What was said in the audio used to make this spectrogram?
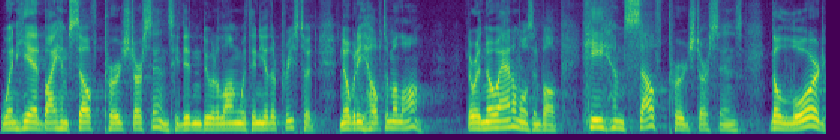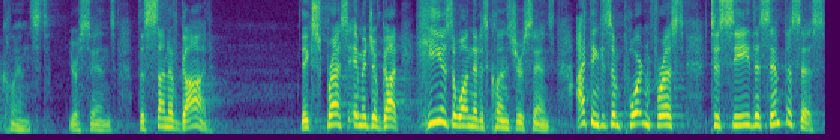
when he had by himself purged our sins, he didn't do it along with any other priesthood. Nobody helped him along. There were no animals involved. He himself purged our sins. The Lord cleansed your sins. The Son of God, the express image of God, He is the one that has cleansed your sins. I think it's important for us to see this emphasis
